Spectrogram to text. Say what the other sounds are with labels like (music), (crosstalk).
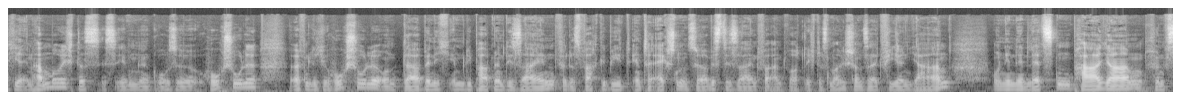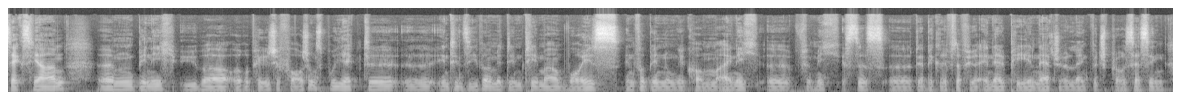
hier in Hamburg. Das ist eben eine große Hochschule, öffentliche Hochschule und da bin ich im Department Design für das Fachgebiet Interaction und Service Design verantwortlich. Das mache ich schon seit vielen Jahren und in den letzten paar Jahren, fünf, sechs Jahren, ähm, bin ich über europäische Forschungsprojekte äh, intensiver mit dem Thema Voice in Verbindung gekommen kommen. Eigentlich, äh, für mich ist das äh, der Begriff dafür NLP, Natural Language Processing.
